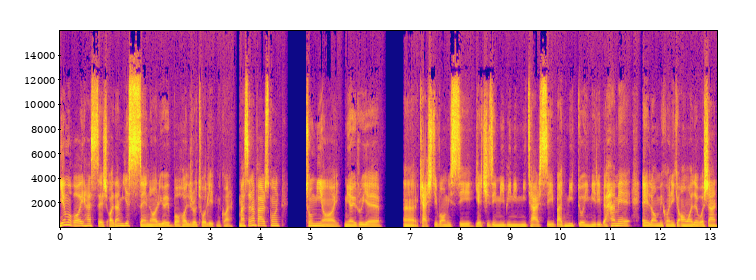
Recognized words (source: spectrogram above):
یه موقعی هستش آدم یه سناریوی باحالی رو تولید می‌کنه. مثلا فرض کن تو میای میای روی کشتی وامیستی یه چیزی می‌بینی میترسی بعد میدوی میری به همه اعلام می‌کنی که آماده باشن.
